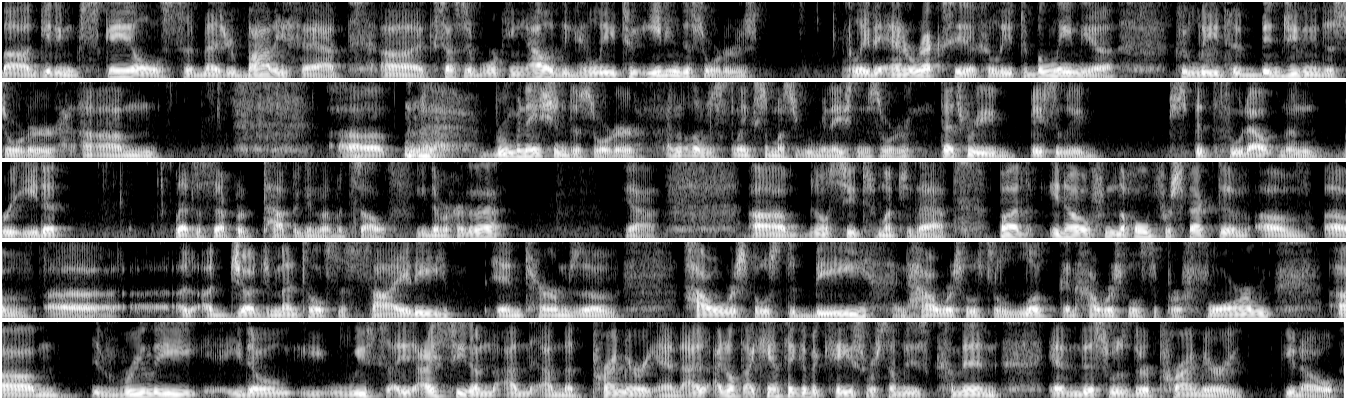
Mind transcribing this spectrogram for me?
uh, getting scales to measure body fat uh, excessive working out that can lead to eating disorders. Could lead to anorexia, could lead to bulimia, could lead to binge eating disorder, um, uh, rumination disorder. I don't know if it's linked so much to rumination disorder. That's where you basically spit the food out and then re-eat it. That's a separate topic in of itself. You never heard of that? Yeah. Uh, don't see too much of that, but you know, from the whole perspective of of uh, a, a judgmental society in terms of how we're supposed to be and how we're supposed to look and how we're supposed to perform. Um, really, you know, we I see it on on, on the primary end. I, I don't I can't think of a case where somebody's come in and this was their primary, you know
